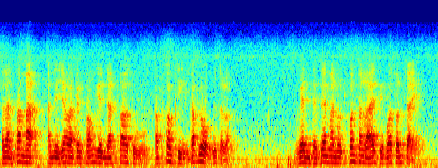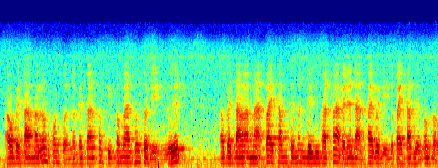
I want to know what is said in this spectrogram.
ขนาดธรรมะอันนี้จะว่าเป็นของยืนยันต่อสู่กับความจริงกับโลกอยู่ตลอด เว้นแต่แต่มนุษย์คนทั้งหลายสิว่าสนใจ เอาไปตามมาล่มของตนเอาไปตามความคิดความบ้านของตนเองหรือ เอาไปตามอำนาจไฟตำถึงมันดึงผัดผ้าไปในด่านไฟบดีก็ไปตามเรื่องของเขา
